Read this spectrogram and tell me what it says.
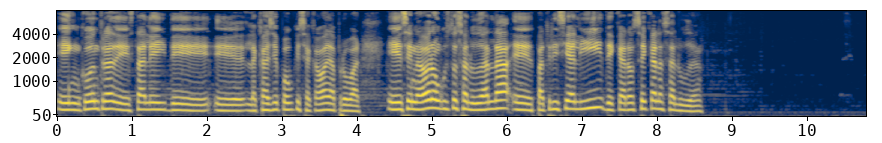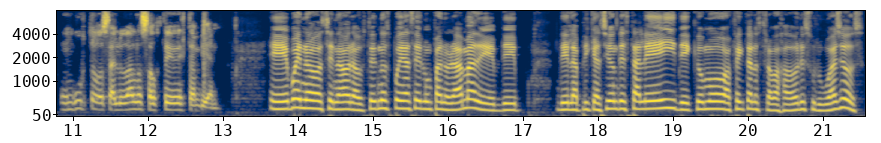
en contra de esta ley de eh, la calle Pau que se acaba de aprobar. Eh, senadora, un gusto saludarla. Eh, Patricia Lee de Caro Seca la saluda. Un gusto saludarlos a ustedes también. bueno, senadora, usted nos puede hacer un panorama de, de, la aplicación de esta ley, de cómo afecta a los trabajadores uruguayos.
